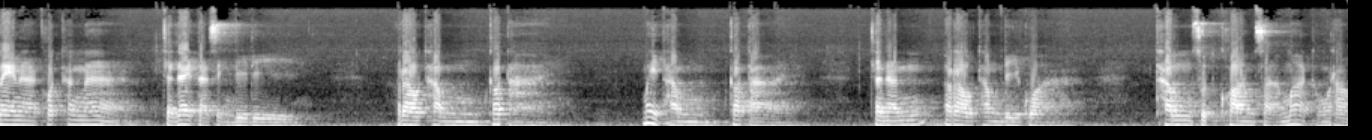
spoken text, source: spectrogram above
ในอนาคตข้างหน้าจะได้แต่สิ่งดีๆ เราทำก็ตาย ไม่ทำก็ตาย ฉะนั้นเราทำดีกว่าทำสุดความสามารถของเรา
